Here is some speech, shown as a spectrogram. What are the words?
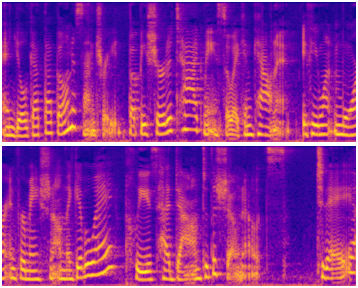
and you'll get that bonus entry. But be sure to tag me so I can count it. If you want more information on the giveaway, please head down to the show notes. Today,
